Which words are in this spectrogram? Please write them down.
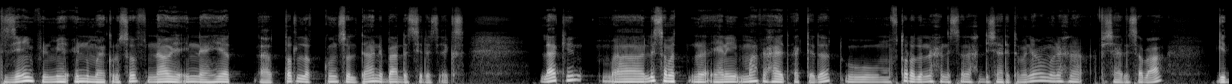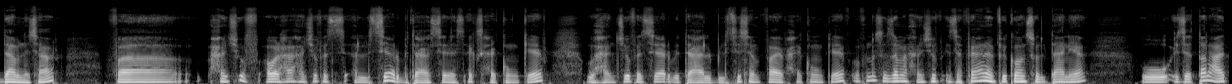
تسعين في المية إنه مايكروسوفت ناوية إنها هي تطلق console تاني بعد ال Series X لكن آه لسه مت يعني ما في حاجة اتأكدت ومفترض إن إحنا نستنى لحد شهر تمانية عموما إحنا في شهر سبعة قدامنا شهر. فحنشوف أول حاجة حنشوف السعر بتاع ال Series X حيكون كيف وحنشوف السعر بتاع البلاي ستيشن 5 حيكون كيف وفي نفس الزمن حنشوف إذا فعلا في console تانية وإذا طلعت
